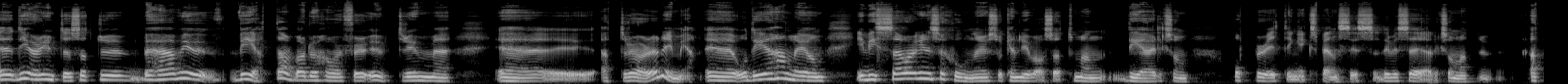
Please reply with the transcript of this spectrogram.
Eh, det gör det ju inte. Så att du behöver ju veta vad du har för utrymme eh, att röra dig med. Eh, och det handlar ju om, i vissa organisationer så kan det ju vara så att man, det är liksom operating expenses, det vill säga liksom att, att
